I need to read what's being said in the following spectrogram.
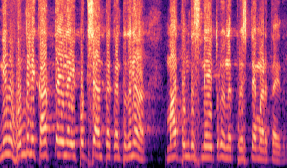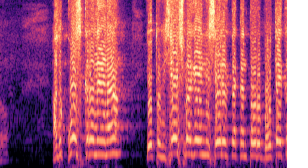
ನೀವು ಹೊಂದಲಿಕ್ಕೆ ಆಗ್ತಾ ಇಲ್ಲ ಈ ಪಕ್ಷ ಅಂತಕ್ಕಂಥದನ್ನ ಮಾಧ್ಯಮದ ಸ್ನೇಹಿತರು ನನಗೆ ಪ್ರಶ್ನೆ ಮಾಡ್ತಾ ಇದ್ರು. ಅದಕ್ಕೋಸ್ಕರನೇ ಇವತ್ತು ವಿಶೇಷವಾಗಿ ಇಲ್ಲಿ ಸೇರಿರ್ತಕ್ಕಂಥವ್ರು ಬಹುತೇಕ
